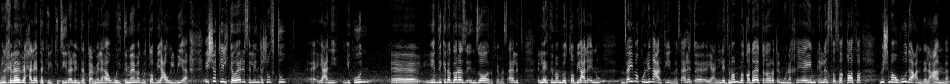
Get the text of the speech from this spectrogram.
من خلال رحلاتك الكتيرة اللي انت بتعملها واهتمامك بالطبيعة والبيئة إيه شكل الكوارث اللي انت شفته آه، يعني يكون يدي كده جرس انذار في مسألة الاهتمام بالطبيعة لأنه زي ما كلنا عارفين مسألة آه، يعني الاهتمام بقضايا التغيرات المناخية يمكن لسه ثقافة مش موجودة عند العامة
